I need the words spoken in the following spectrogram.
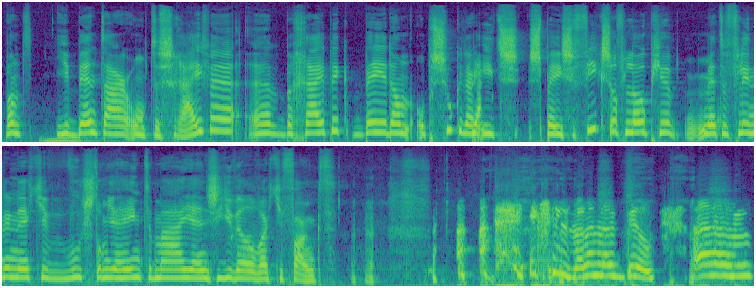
Want je bent daar om te schrijven, uh, begrijp ik. Ben je dan op zoek naar ja. iets specifieks of loop je met een vlindernetje woest om je heen te maaien en zie je wel wat je vangt? ik vind het wel een leuk beeld. Um,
